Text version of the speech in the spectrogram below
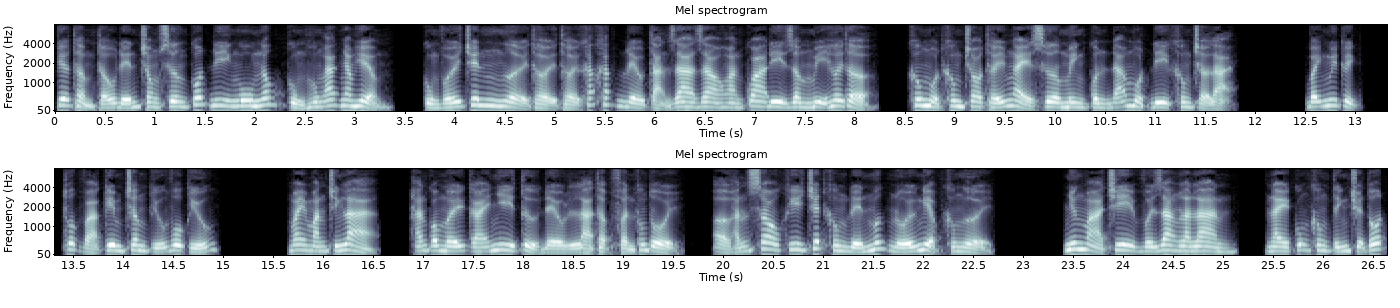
kia thẩm thấu đến trong xương cốt đi ngu ngốc cùng hung ác nham hiểm, cùng với trên người thời thời khắc khắc đều tản ra giao hoàn qua đi dâm mỹ hơi thở, không một không cho thấy ngày xưa minh quân đã một đi không trở lại. Bệnh nguy kịch, thuốc và kim châm cứu vô cứu. May mắn chính là, hắn có mấy cái nhi tử đều là thập phần không tồi, ở hắn sau khi chết không đến mức nối nghiệp không người. Nhưng mà chi với Giang Lan Lan, này cũng không tính chuyện tốt.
